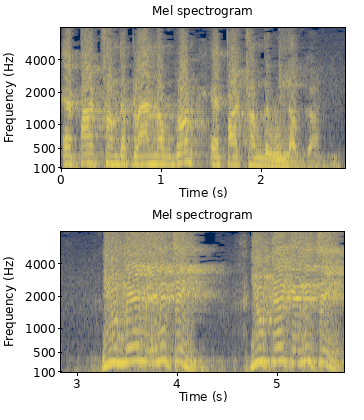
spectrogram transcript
apart from the plan of God, apart from the will of God. You name anything, you take anything,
